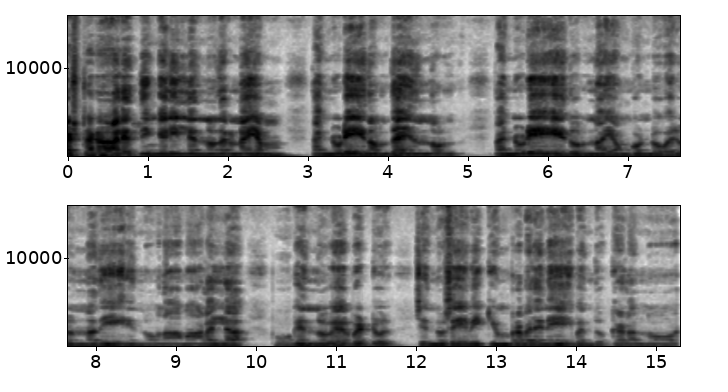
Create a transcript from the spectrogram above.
കഷ്ടകാലത്തിങ്കലില്ലെന്നു നിർണയം തന്നുടേ നിർദ്ദയം തന്നുടേ ദുർനയം കൊണ്ടുവരുന്നതേനിന്നു നാമാളല്ല. പോകുന്നു വേർപെട്ടു. ചെന്നു സേവിക്കും പ്രബലനെ ബന്ധുക്കളന്നോ.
